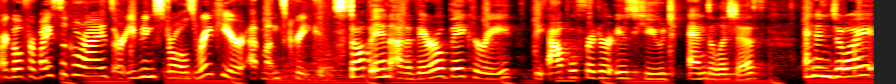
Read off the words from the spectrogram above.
are go for bicycle rides or evening strolls right here at Munns Creek. Stop in at Avero Bakery. The apple fritter is huge and delicious and enjoy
